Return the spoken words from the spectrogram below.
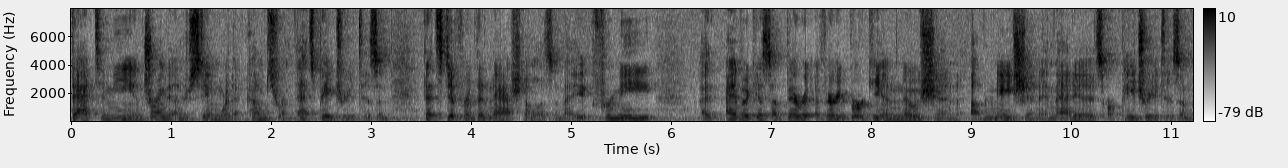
That to me, and trying to understand where that comes from, that's patriotism. That's different than nationalism. For me, I have, I guess, a very, a very Burkean notion of nation, and that is, or patriotism,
